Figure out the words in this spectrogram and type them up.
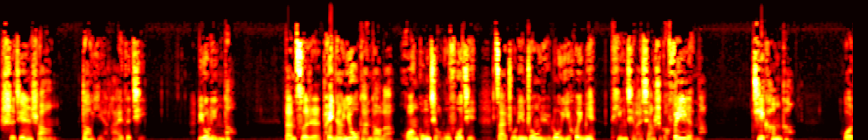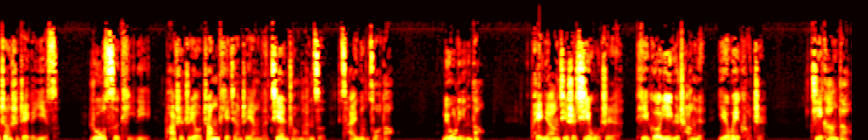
时间上倒也来得及。刘玲道：“但次日，佩娘又赶到了皇宫酒楼附近，在竹林中与陆仪会面，听起来像是个非人呐。”嵇康道：“我正是这个意思。如此体力。”怕是只有张铁匠这样的健壮男子才能做到。刘伶道：“佩娘既是习武之人，体格异于常人，也未可知。”嵇康道：“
